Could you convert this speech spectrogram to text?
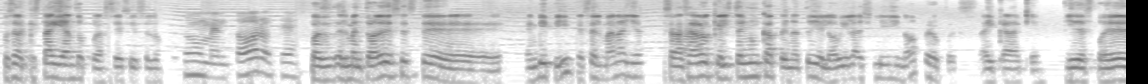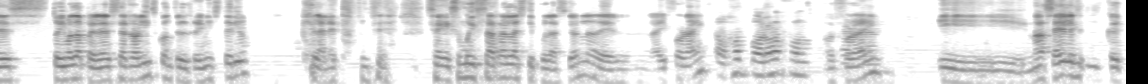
pues el que está guiando, por así decírselo. ¿Su mentor o qué? Pues el mentor es este MVP, es el manager. Se va a hacer algo que él tenga un campeonato y el Bobby Lashley no, pero pues ahí cada quien. Y después tuvimos la pelea de Seth Rollins contra el Rey Misterio, que la neta se hizo muy zarra la estipulación, la del Eye for Eye. Ojo por ojo. Eye for Eye. Y no sé, que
